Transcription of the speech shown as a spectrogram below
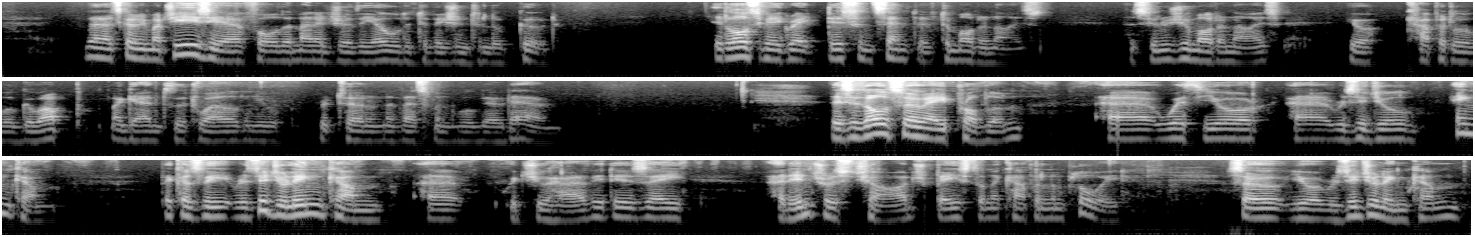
then it's going to be much easier for the manager of the older division to look good. It'll also be a great disincentive to modernize. As soon as you modernize, your capital will go up again to the 12 and your return on investment will go down. This is also a problem uh, with your uh, residual income because the residual income uh, which you have it is a an interest charge based on the capital employed so your residual income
